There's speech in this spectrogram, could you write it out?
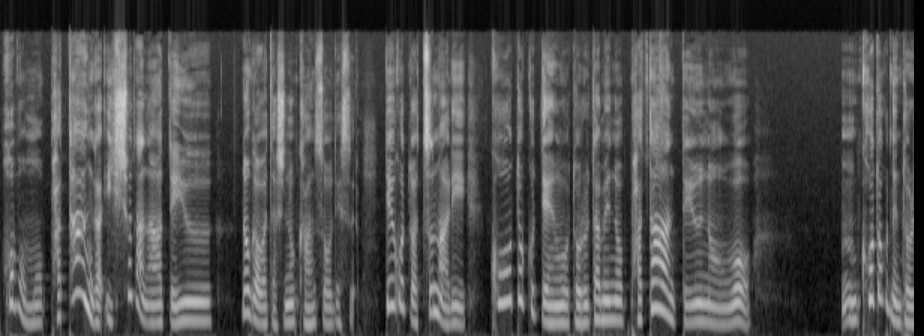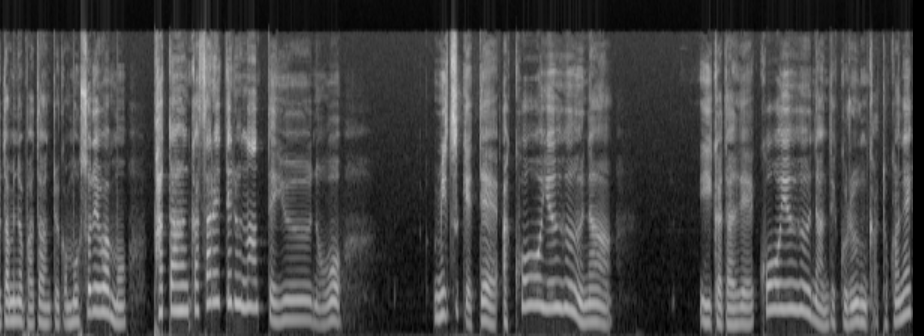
ほぼもうパターンが一緒だなっていうのが私の感想です。っていうことはつまり高得点を取るためのパターンっていうのを、うん、高得点取るためのパターンというかもうそれはもうパターン化されてるなっていうのを見つけてあこういうふうな言い方でこういうふうなんでくるんかとかね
